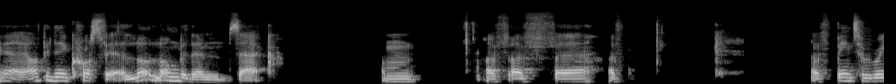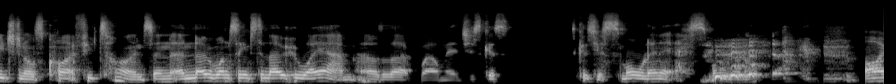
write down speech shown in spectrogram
yeah, I've been doing CrossFit a lot longer than Zach. Um, I've I've uh, I've I've been to regionals quite a few times, and and no one seems to know who I am." I was like, "Well, Mitch, it's because it's because you're small, in it? Small, innit?" I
